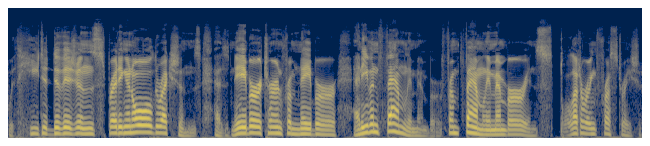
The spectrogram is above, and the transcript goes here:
with heated divisions spreading in all directions as neighbor turned from neighbor, and even family member from family member in spluttering frustration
